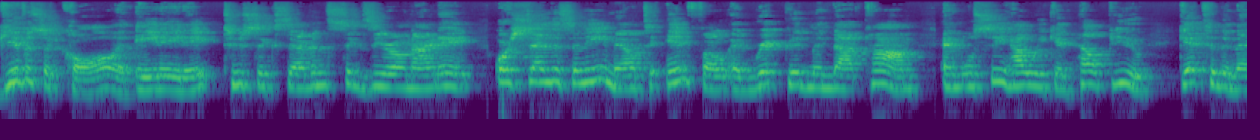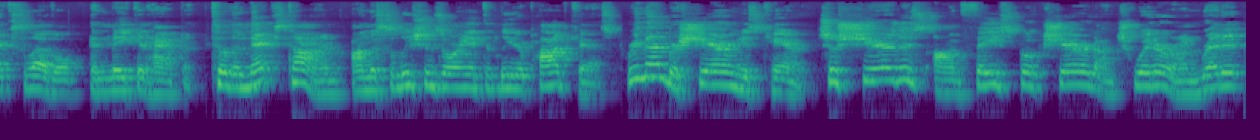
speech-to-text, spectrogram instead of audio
give us a call at 888 267 6098 or send us an email to info at rickgoodman.com and we'll see how we can help you get to the next level and make it happen. Till the next time on the Solutions Oriented Leader podcast, remember sharing is caring. So share this on Facebook, share it on Twitter, on Reddit,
